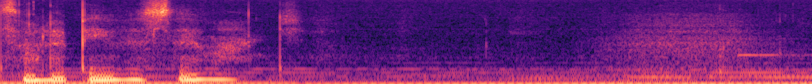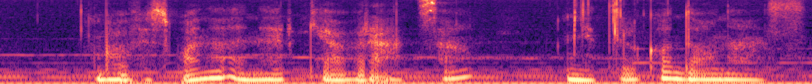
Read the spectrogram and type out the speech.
co lepiej wysyłać. Bo wysłana energia wraca nie tylko do nas,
